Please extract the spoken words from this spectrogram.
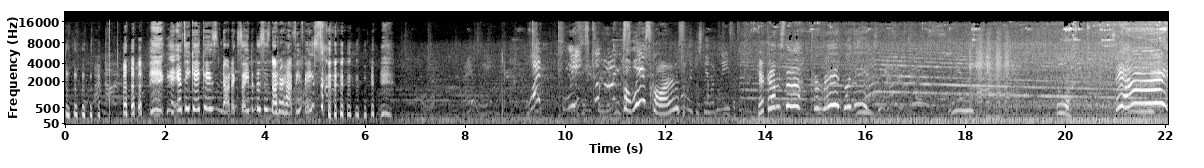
Auntie KK is not excited. This is not her happy face. what? Police cars? Police cars? Here comes the parade, Boogie. Ooh. Say hi!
